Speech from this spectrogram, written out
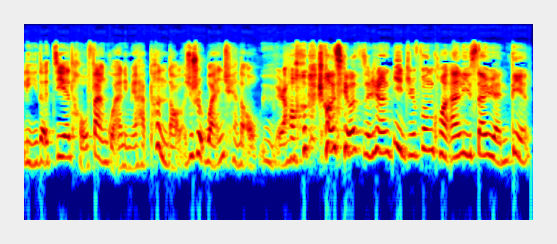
犁的街头饭馆里面还碰到了，就是完全的偶遇。然后双喜和子琛一直疯狂安利三元店，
